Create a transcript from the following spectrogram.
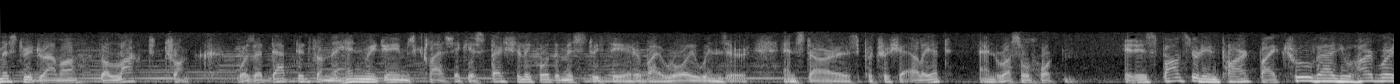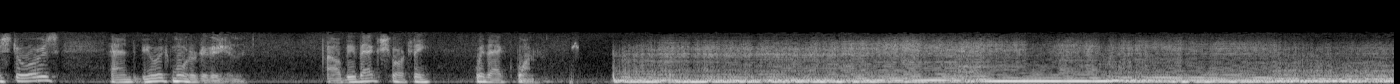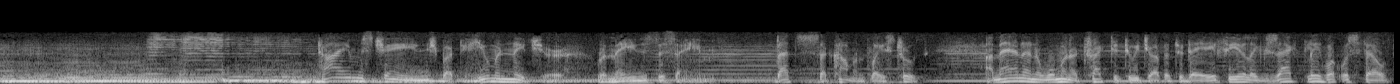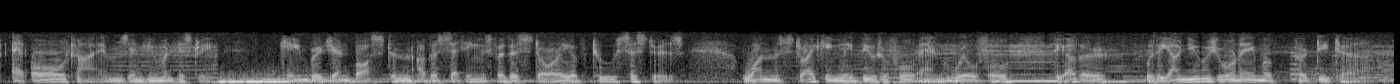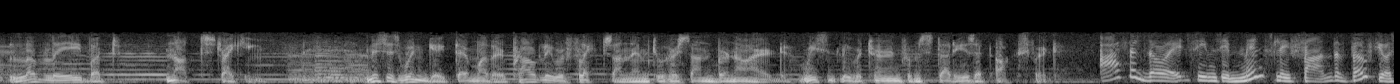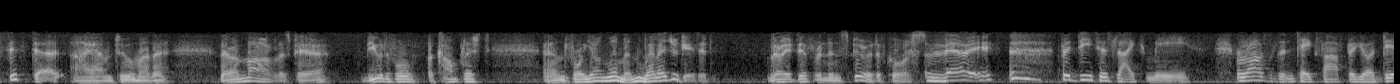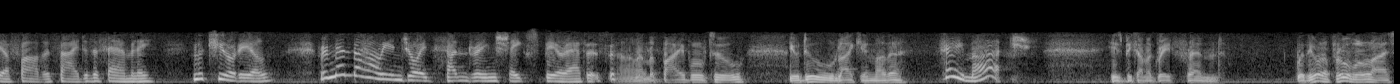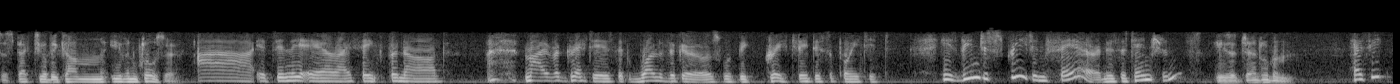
Mystery drama, The Locked Trunk, was adapted from the Henry James classic especially for the Mystery Theater by Roy Windsor and stars Patricia Elliott and Russell Horton. It is sponsored in part by True Value Hardware Stores and Buick Motor Division. I'll be back shortly with Act One. Change, but human nature remains the same. That's a commonplace truth. A man and a woman attracted to each other today feel exactly what was felt at all times in human history. Cambridge and Boston are the settings for this story of two sisters. One strikingly beautiful and willful, the other with the unusual name of Perdita. Lovely, but not striking. Mrs. Wingate, their mother, proudly reflects on them to her son Bernard, recently returned from studies at Oxford. Arthur Lloyd seems immensely fond of both your sisters. I am too, Mother. They're a marvelous pair. Beautiful, accomplished, and for young women, well educated. Very different in spirit, of course. Very. Perdita's like me. Rosalind takes after your dear father's side of the family. Mercurial. Remember how he enjoyed sundering Shakespeare at us? Oh, and the Bible, too. You do like him, Mother. Very much. He's become a great friend. With your approval, I suspect he'll become even closer. Ah, it's in the air, I think, Bernard. My regret is that one of the girls will be greatly disappointed. He's been discreet and fair in his attentions. He's a gentleman. Has he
